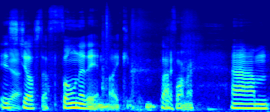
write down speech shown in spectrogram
is Yeah. just a phone it in like platformer. Um,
